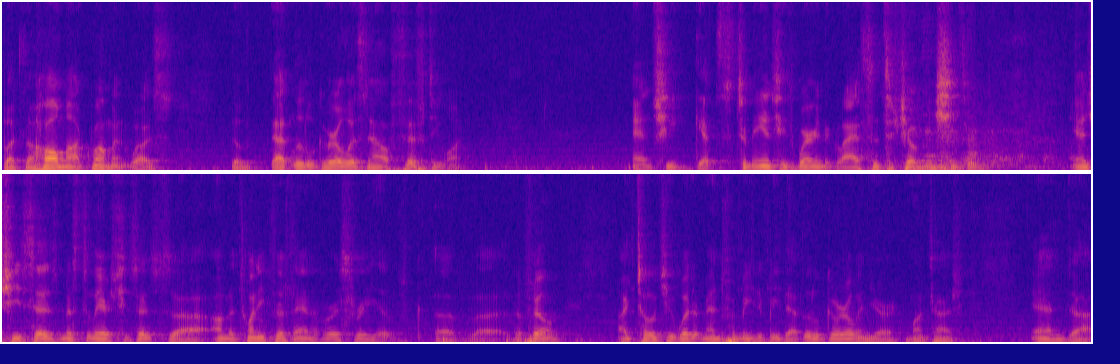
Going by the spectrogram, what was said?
But the hallmark moment was, the, that little girl is now 51. And she gets to me, and she's wearing the glasses to show me she's. A, and she says, Mr. Lear, she says, uh, on the 25th anniversary of, of uh, the film, I told you what it meant for me to be that little girl in your montage. And uh,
